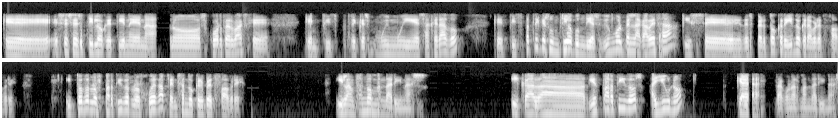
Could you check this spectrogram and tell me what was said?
Que es ese estilo que tienen algunos quarterbacks que, que en Fitzpatrick es muy, muy exagerado. Que Fitzpatrick es un tío que un día se dio un golpe en la cabeza y se despertó creyendo que era Brett Fabre. Y todos los partidos los juega pensando que es Brett Fabre y lanzando mandarinas. Y cada 10 partidos hay uno que está con las mandarinas.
